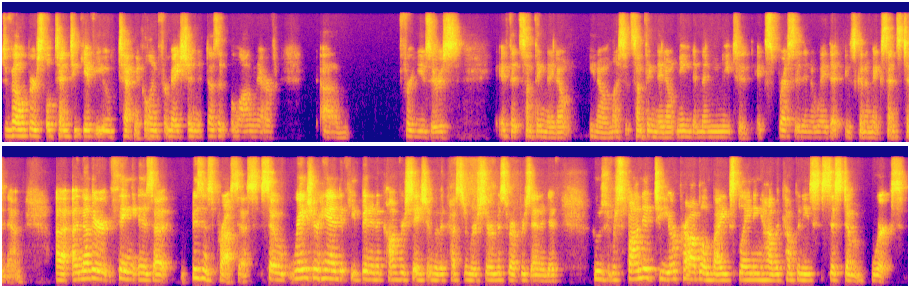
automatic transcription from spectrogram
developers will tend to give you technical information. It doesn't belong there um, for users if it's something they don't, you know, unless it's something they don't need, and then you need to express it in a way that is going to make sense to them. Uh, another thing is a business process. So raise your hand if you've been in a conversation with a customer service representative who's responded to your problem by explaining how the company's system works.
